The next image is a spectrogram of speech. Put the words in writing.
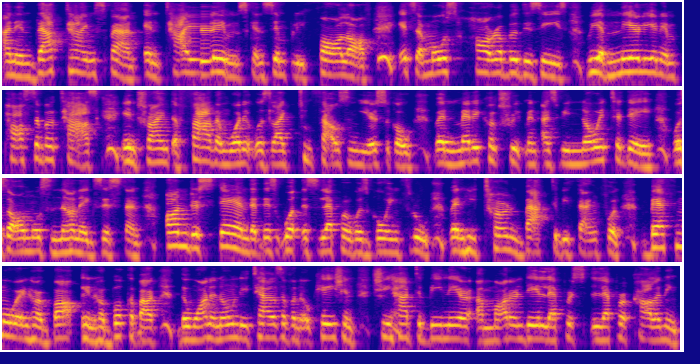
And in that time span, entire limbs can simply fall fall off. It's a most horrible disease. We have nearly an impossible task in trying to fathom what it was like 2,000 years ago when medical treatment as we know it today was almost non-existent. Understand that this what this leper was going through when he turned back to be thankful. Beth Moore in her, book in her book about the one and only tells of an occasion she had to be near a modern day leper, leper colony.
